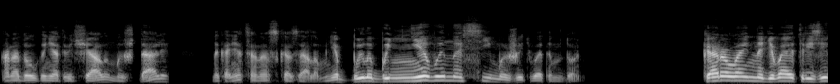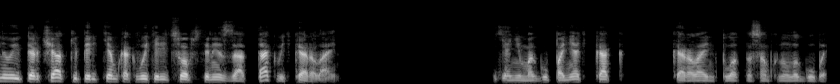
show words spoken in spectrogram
Она долго не отвечала, мы ждали. Наконец она сказала, мне было бы невыносимо жить в этом доме. Кэролайн надевает резиновые перчатки перед тем, как вытереть собственный зад. Так ведь, Кэролайн? Я не могу понять, как... Кэролайн плотно сомкнула губы.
